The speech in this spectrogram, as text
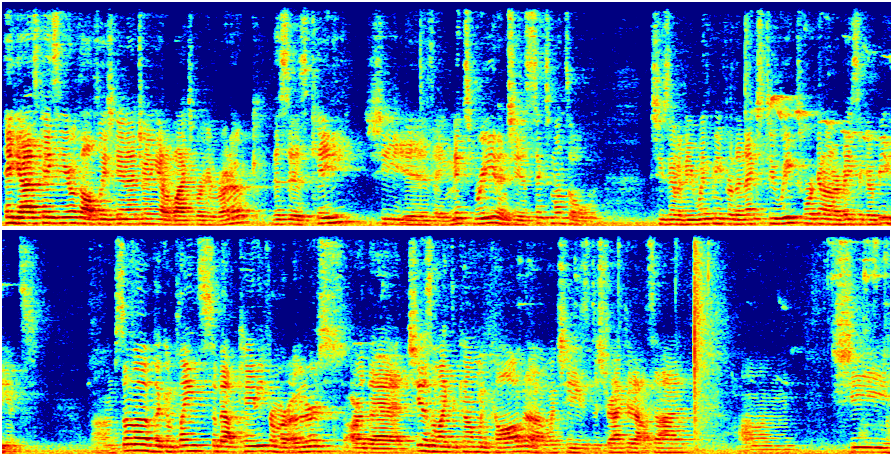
Hey guys, Casey here with Off Leash Canine Training out of Blacksburg and Roanoke. This is Cady. She is a mixed breed and she is six months old. She's going to be with me for the next two weeks working on her basic obedience. Um, some of the complaints about Cady from her owners are that she doesn't like to come when called, uh, when she's distracted outside. Um, she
